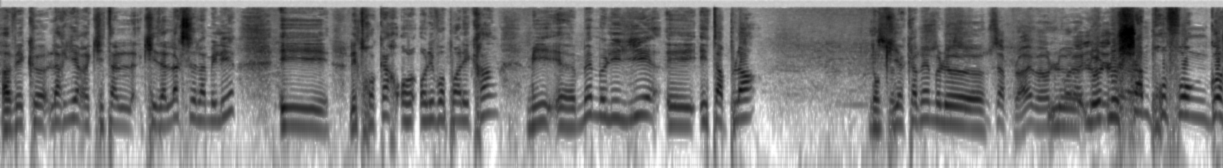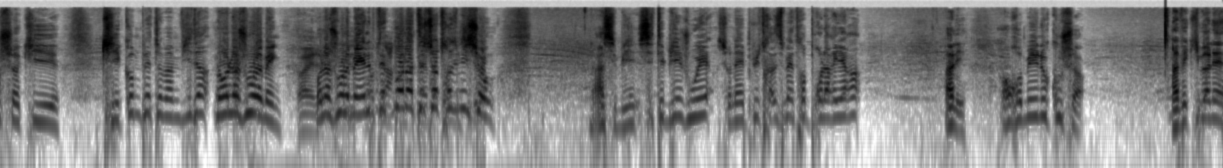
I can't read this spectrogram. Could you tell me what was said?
avec euh, l'arrière qui est, dans l'axe de la mêlée et les trois quarts, on, on les voit pas à l'écran, mais euh, même l'ailier est, est à plat. Donc il y a quand même le, le de- champ profond gauche qui est, qui est complètement vide. Mais on la joue à la main. Ouais, On la joue à la main. Elle est peut-être bonne. Attention transmission. Ah, c'est bien, c'était bien joué. Si on avait pu transmettre pour l'arrière. Allez, on remet une couche avec Ibanez.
